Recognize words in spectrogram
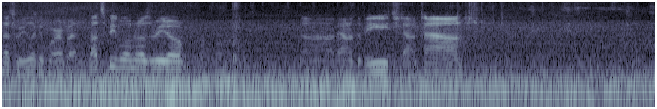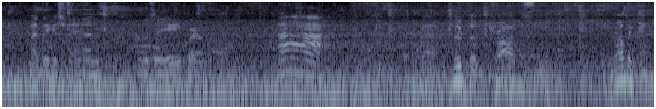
That's what you're looking for. But lots of people in Rosarito, at the beach, downtown. My biggest fan, Jose Cuervo. Ah! Look the trucks. Rubicon.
